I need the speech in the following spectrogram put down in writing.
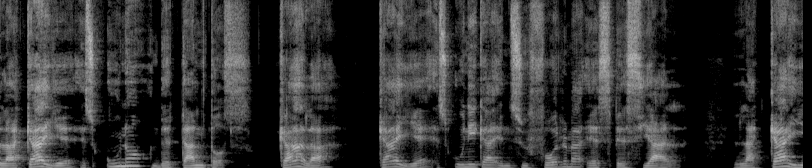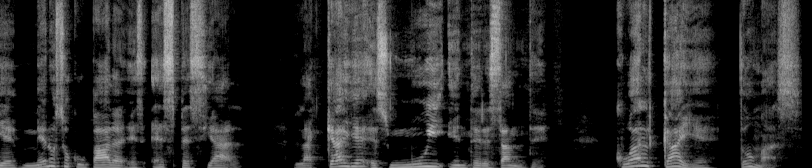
La calle es uno de tantos. Cada calle es única en su forma especial. La calle menos ocupada es especial. La calle es muy interesante. ¿Cuál calle tomas?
